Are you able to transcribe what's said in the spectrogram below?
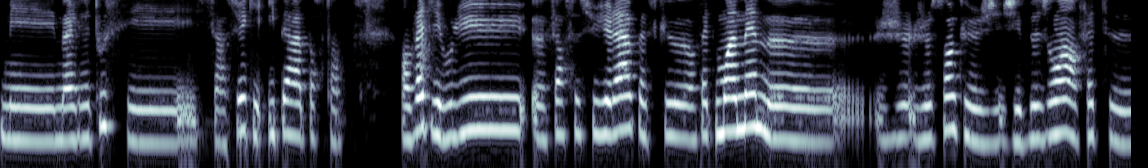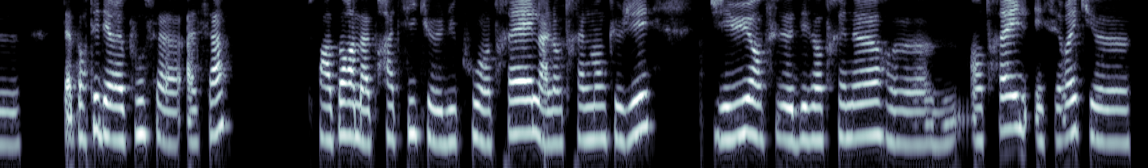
mais malgré tout, c'est un sujet qui est hyper important. En fait, j'ai voulu euh, faire ce sujet-là parce que, en fait, moi-même, euh, je, je, sens que j'ai besoin, en fait, d'apporter des réponses à, à, ça par rapport à ma pratique, du coup, entre elles, à l'entraînement que j'ai j'ai eu en fait, des entraîneurs euh, en trail et c'est vrai que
